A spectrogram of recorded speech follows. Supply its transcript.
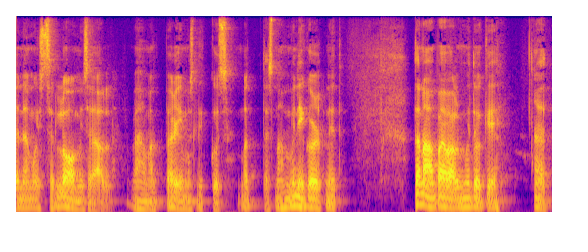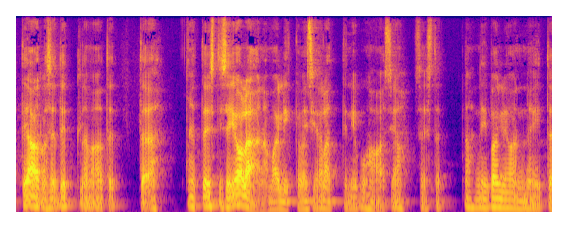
ennemuistsel loomise ajal, vähemalt pärimuslikus mõttes, noh, mõnikord nüüd tänapäeval muidugi teadlased ütlevad, et, äh, et Eestis ei ole enam allikavesi alati nii puhas jah, sest et noh, nii palju on neid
